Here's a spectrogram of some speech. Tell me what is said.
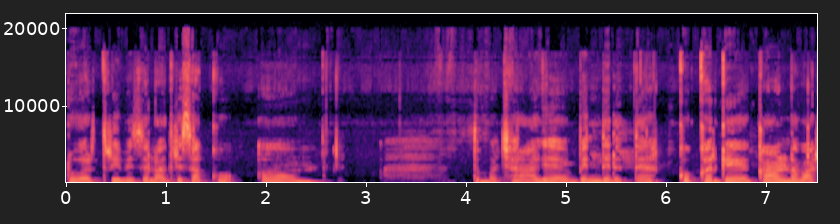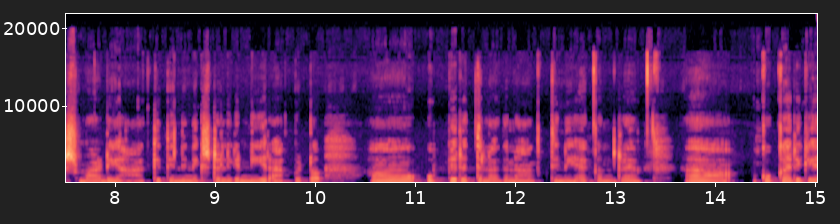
two or three whistle ಆದರೆ ಸಾಕು. ತುಂಬ ಚೆನ್ನಾಗಿ ಬೆಂದಿರುತ್ತೆ. ಕುಕ್ಕರ್ಗೆ ಕಾಳನ್ನ ವಾಶ್ ಮಾಡಿ ಹಾಕಿದ್ದೀನಿ. ನೆಕ್ಸ್ಟ್ ಅಲ್ಲಿಗೆ ನೀರು ಹಾಕ್ಬಿಟ್ಟು ಉಪ್ಪಿರುತ್ತಲ್ಲ ಅದನ್ನು ಹಾಕ್ತೀನಿ. ಯಾಕಂದರೆ ಕುಕ್ಕರಿಗೇ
